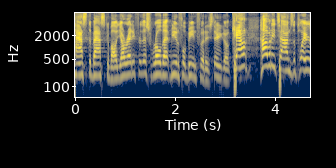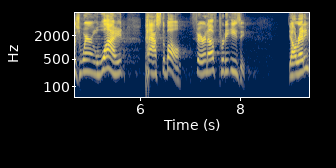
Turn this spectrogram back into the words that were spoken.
pass the basketball. Y'all ready for this? Roll that beautiful bean footage. There you go. Count how many times the players wearing white pass the ball. Fair enough, pretty easy. Y'all ready?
